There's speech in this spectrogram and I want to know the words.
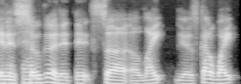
it is so And- good it, it's uh, a light you know, it's got a white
